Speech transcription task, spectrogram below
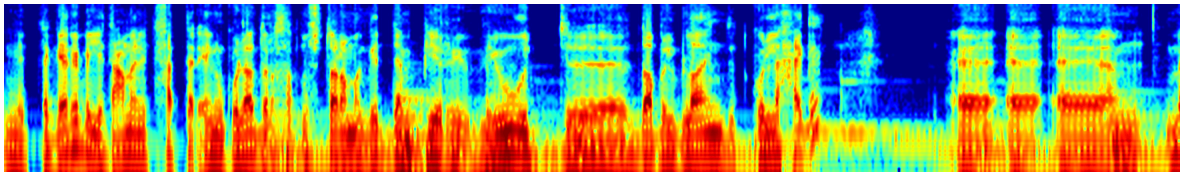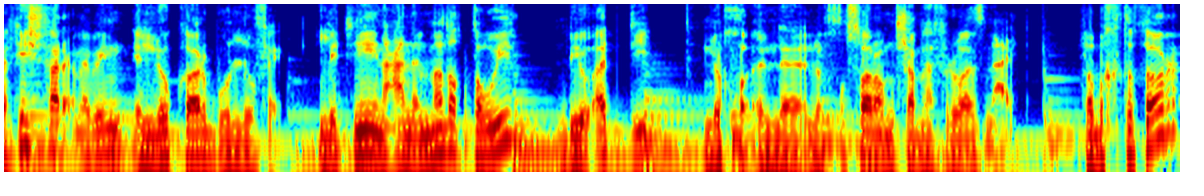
من التجارب اللي اتعملت حتى الآن وكلها دراسات محترمة جدا peer reviewed double blind كل حاجة آه، آه، آه، مفيش فرق ما بين ال low carb وال low fat. الاثنين على المدى الطويل بيؤدي لخسارة مشابهة في الوزن عادي. فباختصار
